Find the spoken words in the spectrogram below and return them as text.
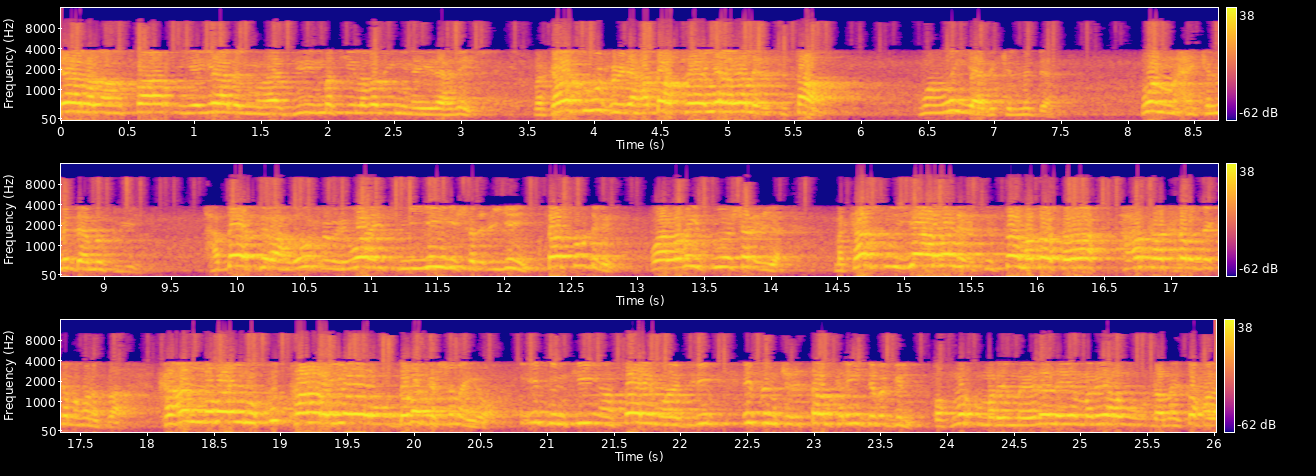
yaalla alansaar iyo yaalla almuhaajiriin markii labada inin ay yidhaahdeen. Markaasuu wuxuu yidhi haddaad tao yaalla alictisaam waan la yaabay kelmadda waan maxay kelmaddaa markuu yidhi haddaad tiraahdo wuxuu yihi waa ismiyeyni sharciyeyn saas u dhigay. Waa laba ismiyo sharciya مكاسو يا والاعتصام هذا ترى حتى اخر ديك المغنفه كان ما بينه كنت قاري يو دبا غشنايو إذن كي أنصاري مهاجرين إذن كي اسلام كريم دبا قل افمركم مريم ميلان هي مريا ولما يصحر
